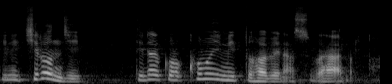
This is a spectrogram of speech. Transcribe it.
তিনি চিরঞ্জীব, তিনার কখনোই মৃত্যু হবে না, সুবহানাল্লাহ।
